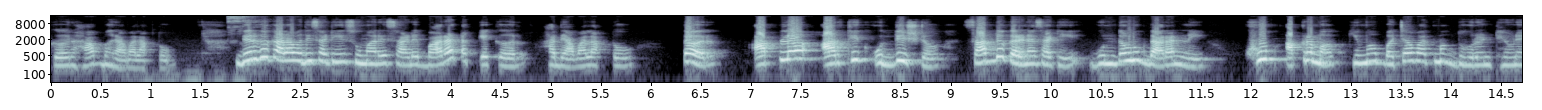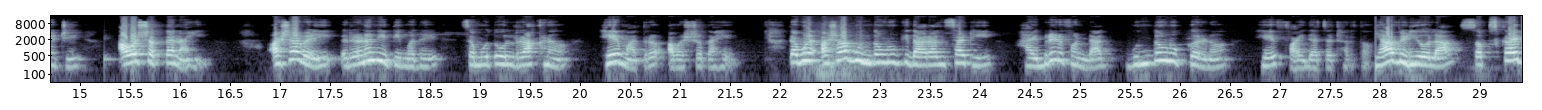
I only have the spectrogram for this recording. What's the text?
कर हा भरावा लागतो. दीर्घ कालावधीसाठी सुमारे साडेबारा टक्के कर हा द्यावा लागतो. तर आपलं आर्थिक उद्दिष्ट साध्य करण्यासाठी गुंतवणूकदारांनी खूप आक्रमक किंवा बचावात्मक धोरण ठेवण्याची आवश्यकता नाही. अशा वेळी रणनीतीमध्ये समतोल राखणं हे मात्र आवश्यक आहे. त्यामुळे अशा गुंतवणुकीदारांसाठी हायब्रिड फंडात गुंतवणूक करणं हे फायद्याचं ठरतं. ह्या व्हिडिओला सबस्क्राईब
